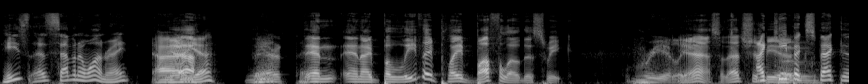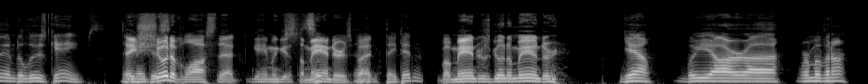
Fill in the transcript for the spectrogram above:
he's that's seven and one, right? Uh, Yeah. yeah, They're, they- and and I believe they play Buffalo this week. Really? Yeah, so that should I be. keep a, expecting them to lose games. and They, just- should have lost that game against the Manders, uh, but they didn't. but Manders gonna mander. Yeah, we are. uh We're moving on.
